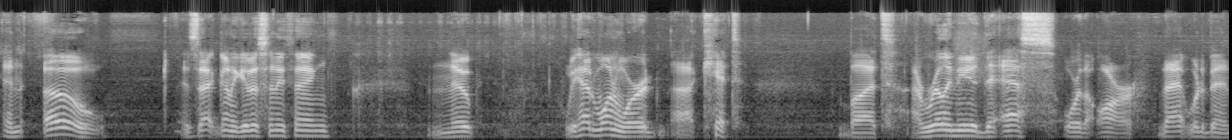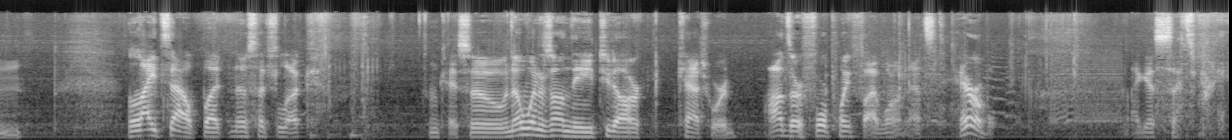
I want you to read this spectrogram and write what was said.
An O. Is that going to get us anything? Nope. We had one word, uh, kit. But I really needed the S or the R. That would have been lights out, but no such luck. Okay, so no winners on the $2 cash word. Odds are 4.51. That's terrible. I guess that's pretty,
